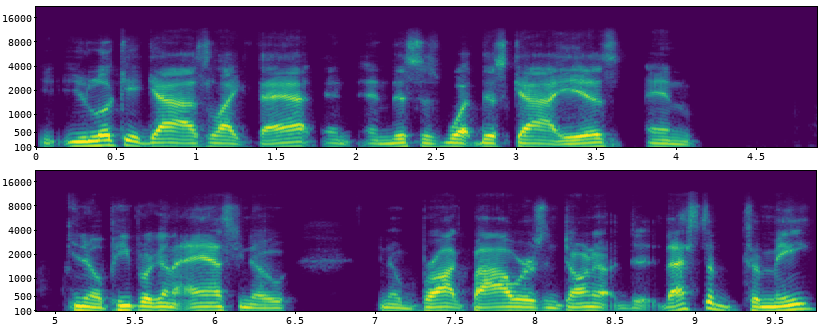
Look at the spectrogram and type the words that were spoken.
You look at guys like that, and and this is what this guy is. And you know, people are going to ask, you know, you know, Brock Bowers and Darnell. That's the to me,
